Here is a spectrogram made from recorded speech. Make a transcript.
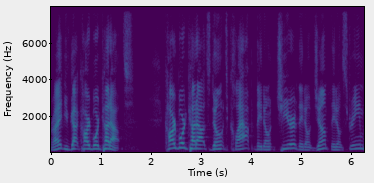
right? You've got cardboard cutouts. Cardboard cutouts don't clap, they don't cheer, they don't jump, they don't scream,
